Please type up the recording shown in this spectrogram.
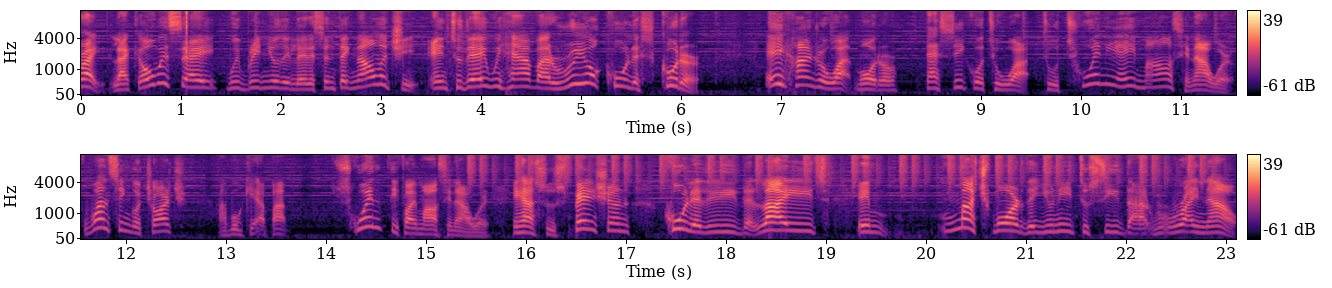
right, like I always say, we bring you the latest in technology. And today we have a real cool scooter. 800 watt motor, that's equal to what? To 28 miles an hour. One single charge, I will get about 25 miles an hour. It has suspension, cool LED lights, and much more that you need to see that right now.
